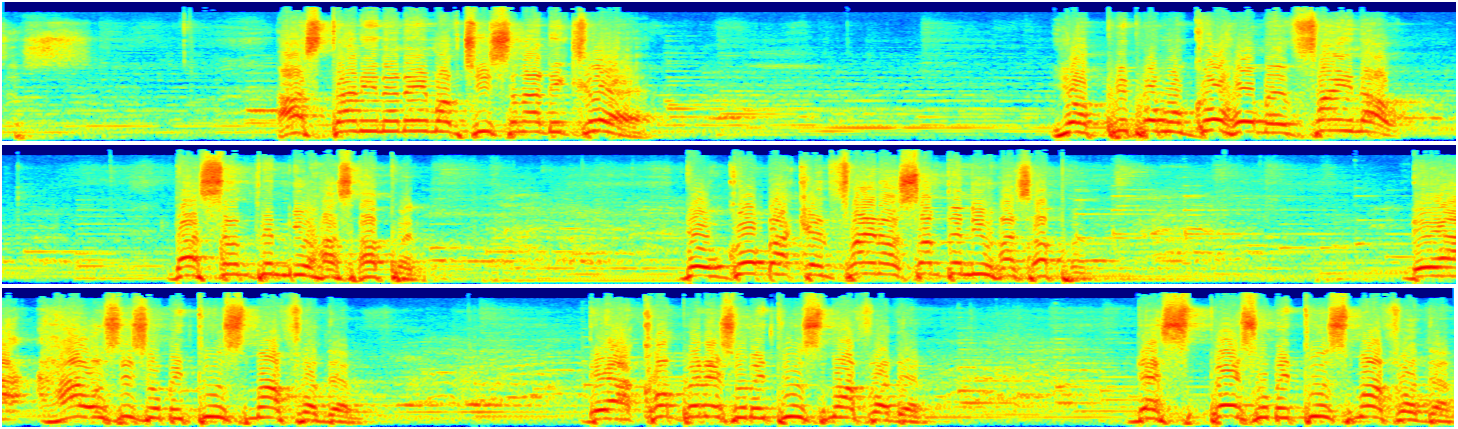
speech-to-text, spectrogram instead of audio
Jesus. I stand in the name of Jesus and I declare your people will go home and find out that something new has happened. They'll go back and find out something new has happened. Their houses will be too small for them. Their companies will be too small for them. The space will be too small for them.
